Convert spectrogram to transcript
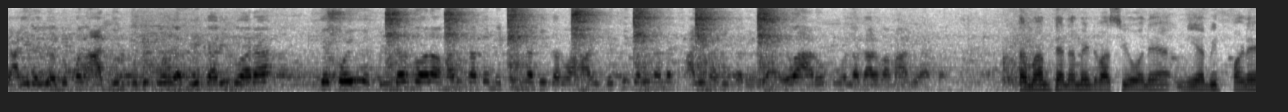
ચાલી રહ્યું હતું, પણ આજ દિન સુધી કોઈ અધિકારી દ્વારા કે કોઈ બિલ્ડર દ્વારા અમારી સાથે મિટિંગ નથી કરવામાં આવી. જેથી કરીને અમે ખાલી નથી કરી રહ્યા એવા આરોપો લગાડવામાં આવ્યા હતા. તમામ ટેનામેન્ટવાસીઓને નિયમિતપણે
